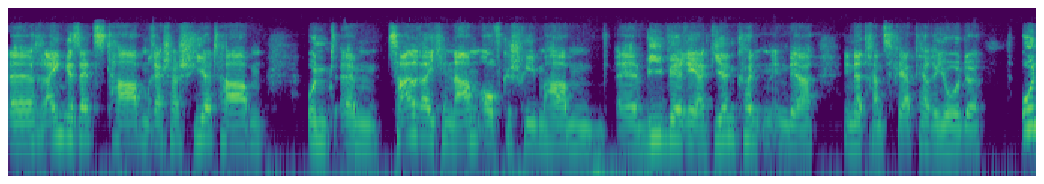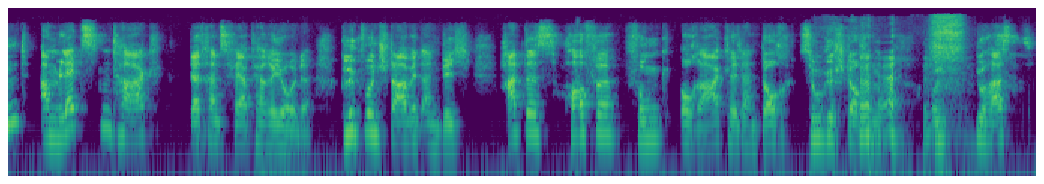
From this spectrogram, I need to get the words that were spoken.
äh, reingesetzt haben, recherchiert haben und ähm, zahlreiche Namen aufgeschrieben haben, äh, wie wir reagieren könnten in der, in der Transferperiode. Und am letzten Tag der Transferperiode. Glückwunsch, David, an dich. Hat es Hoffe, Funk, Orakel dann doch zugestochen und du hast,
